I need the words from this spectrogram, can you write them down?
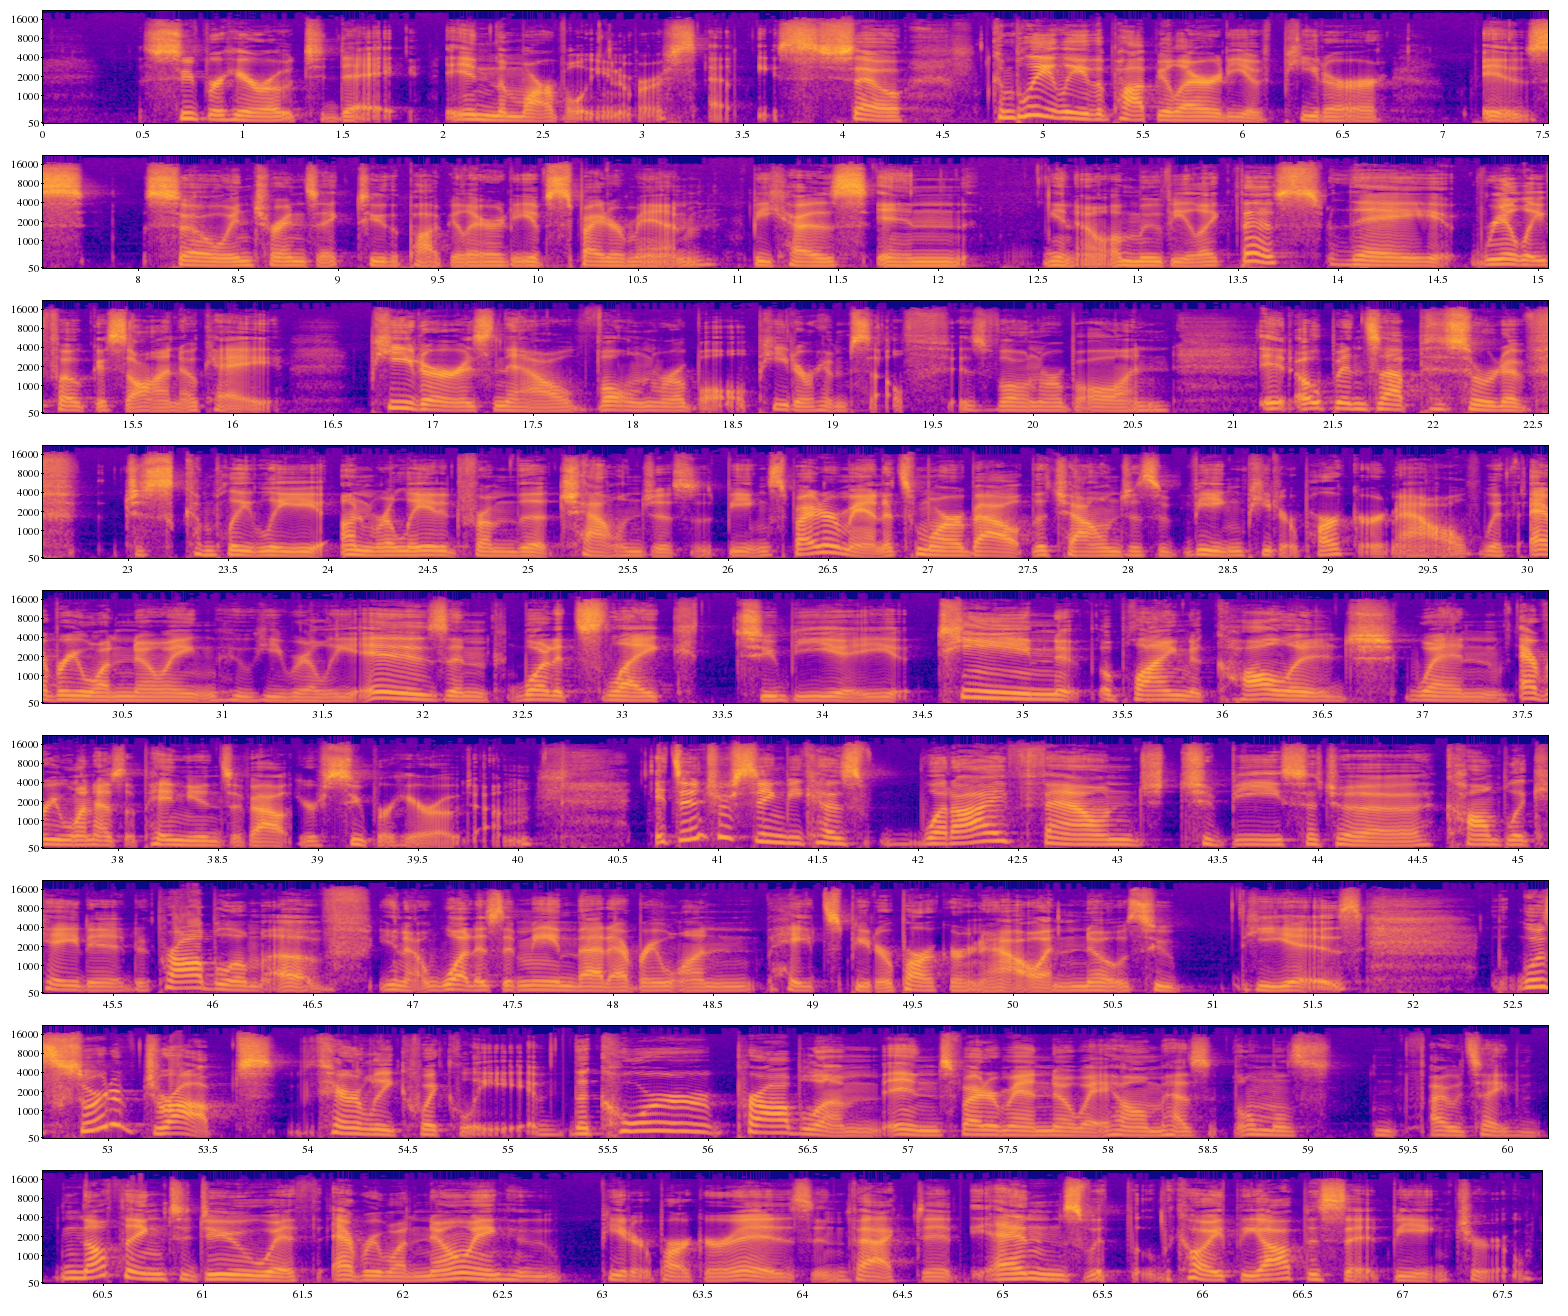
superhero today in the Marvel universe, at least. So, completely the popularity of Peter is so intrinsic to the popularity of Spider-Man because in, you know, a movie like this, they really focus on okay, Peter is now vulnerable. Peter himself is vulnerable and it opens up sort of just completely unrelated from the challenges of being Spider Man. It's more about the challenges of being Peter Parker now, with everyone knowing who he really is and what it's like to be a teen applying to college when everyone has opinions about your superhero dumb. It's interesting because what I've found to be such a complicated problem of, you know, what does it mean that everyone hates Peter Parker now and knows who he is? Was sort of dropped fairly quickly. The core problem in Spider Man No Way Home has almost, I would say, nothing to do with everyone knowing who Peter Parker is. In fact, it ends with quite the opposite being true.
